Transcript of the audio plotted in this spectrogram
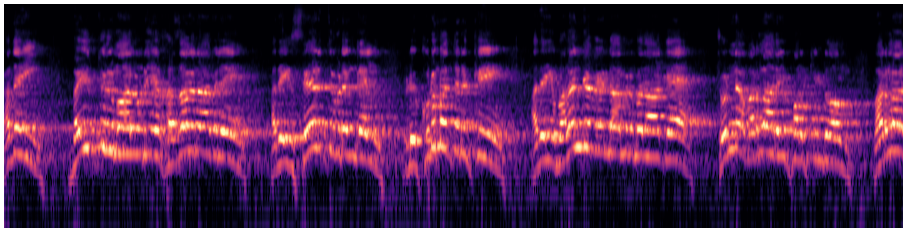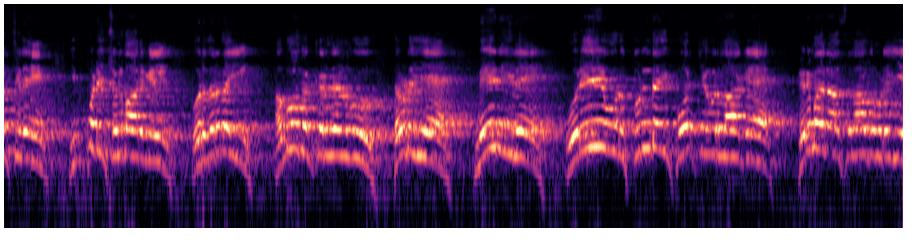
அதை பைத்துல் மாலுடைய ஹசானாவிலே அதை சேர்த்து விடுங்கள். என்னுடைய குடும்பத்திற்கு அதை வழங்க வேண்டாம் என்பதாக சொன்ன வரலாறை பார்க்கின்றோம். வரலாற்றிலே இப்படி சொல்வார்கள். ஒரு தடவை அபூபக்கர் தன்னுடைய மேனியிலே ஒரே ஒரு துண்டை போர்த்தியவர்களாக பெருமானா சலாசனுடைய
